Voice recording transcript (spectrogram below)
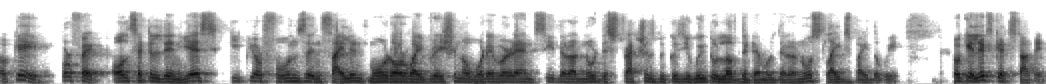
Okay, perfect. All settled in. Yes, keep your phones in silent mode or vibration or whatever and see there are no distractions because you're going to love the demos. There are no slides, by the way. Okay, let's get started.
